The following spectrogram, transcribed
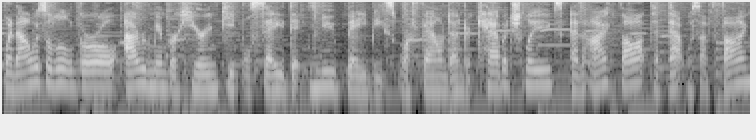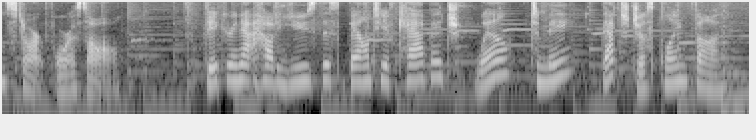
When I was a little girl, I remember hearing people say that new babies were found under cabbage leaves, and I thought that that was a fine start for us all. Figuring out how to use this bounty of cabbage? Well, to me, that's just plain fun.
